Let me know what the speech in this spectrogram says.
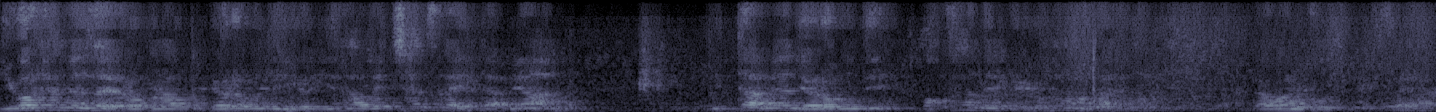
이걸 하면서 여러분하고 여러분들 이거 이 사업에 찬스가 있다면 있다면 여러분들이 먹고 게 이거 하나만 가는 거라고 하는 부분이 있어요.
